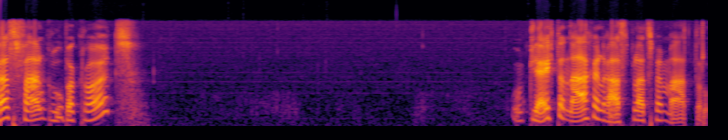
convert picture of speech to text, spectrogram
Das Farngruberkreuz und gleich danach ein Rastplatz beim Martel.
